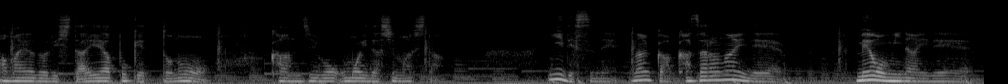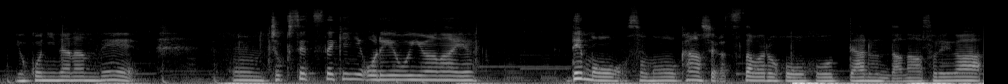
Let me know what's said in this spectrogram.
雨宿りしたエアポケットの感じを思い出しました。いいですね。なんか飾らないで目を見ないで横に並んで、うん、直接的にお礼を言わないでもその感謝が伝わる方法ってあるんだな。それが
